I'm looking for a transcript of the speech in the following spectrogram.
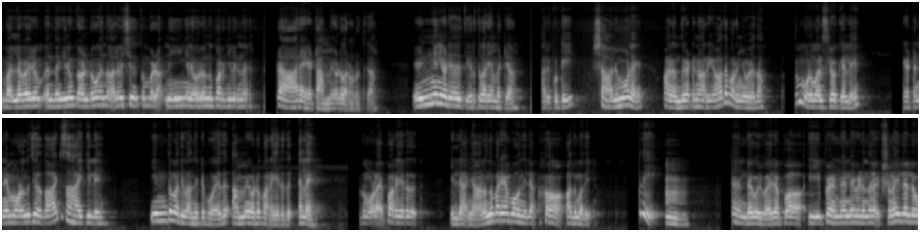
വല്ലവരും എന്തെങ്കിലും കണ്ടോ എന്ന് ആലോചിച്ച് നിൽക്കുമ്പോഴാണ് നീ ഇങ്ങനെ ഓരോന്ന് പറഞ്ഞു വരുന്നത് ഏട്ടാ അമ്മയോട് പറഞ്ഞു കൊടുക്കുക? എങ്ങനെയാണ് അത് തീർത്ത് പറയാൻ പറ്റുക? ആലുക്കുട്ടി ഷാലുമോളെ അനന്തേട്ടൻ അറിയാതെ പറഞ്ഞു പോയതാ. മോൾ മനസ്സിലാക്കിയല്ലേ? ഏട്ടനെ മോളൊന്ന് ചെറുതായിട്ട് സഹായിക്കില്ലേ? ഇന്ദുമതി വന്നിട്ട് പോയത് അമ്മയോട് പറയരുത് അല്ലേ? അത് മോളെ പറയരുത്. ഇല്ല ഞാനൊന്നും പറയാൻ പോകുന്നില്ല. ആ അത് മതി. മതി. എന്റെ ഗുരുവായൂരപ്പ ഈ പെണ്ണെന്നെ വിടുന്ന ലക്ഷണമില്ലല്ലോ.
